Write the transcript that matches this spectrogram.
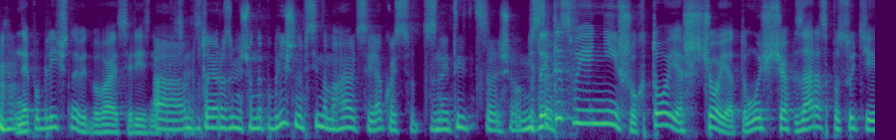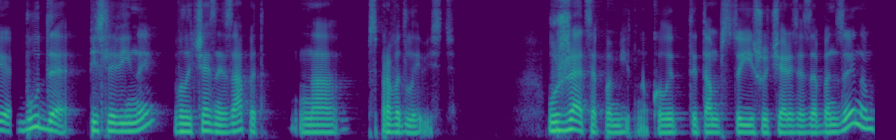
Угу. Не публічно відбуваються різні а, процеси. То я розумію, що не публічно всі намагаються якось от знайти це, що місце... знайти своє нішу, хто я, що я, тому що що зараз по суті буде після війни величезний запит на справедливість. Уже це помітно, коли ти там стоїш у черзі за бензином,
